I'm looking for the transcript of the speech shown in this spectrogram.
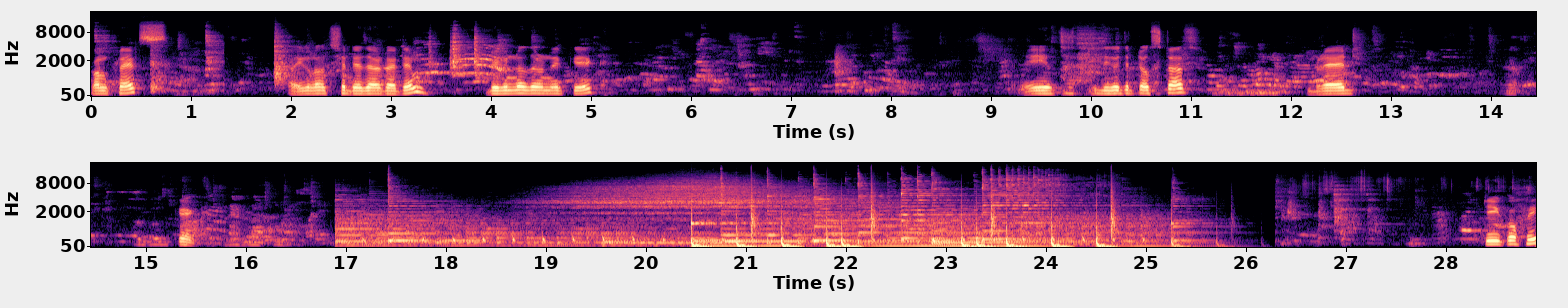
কর্নফ্লেক্স আর এগুলো হচ্ছে ডেজার্ট আইটেম বিভিন্ন ধরনের কেক এই হচ্ছে, এদিকে হচ্ছে toaster bread cake tea coffee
